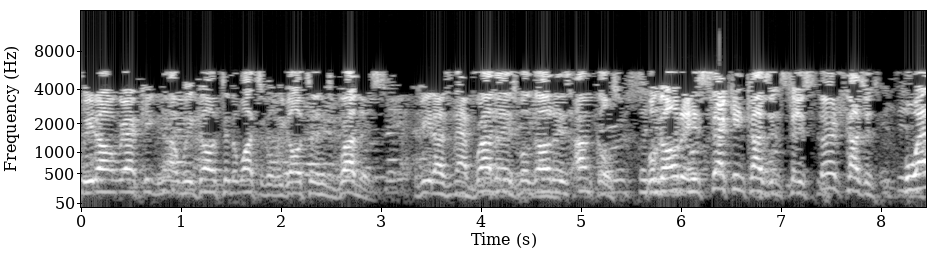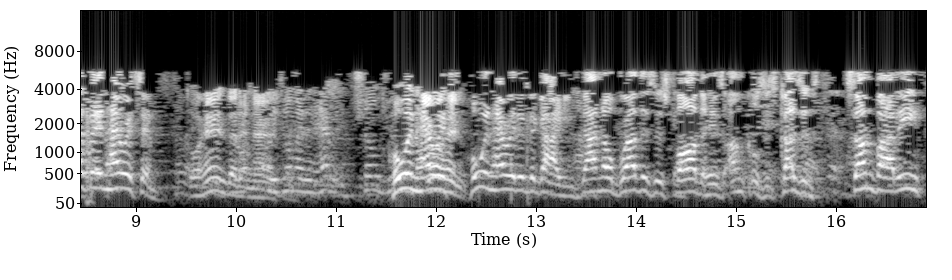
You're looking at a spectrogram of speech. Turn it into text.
we don't recognize. We go to the what's it called? We go to his brothers. If he doesn't have brothers, we'll go to his uncles. We'll go to his second cousins, to his third cousins, whoever inherits him. Kohen that inherits. inherited. Who inherits? Who inherited the guy? He's got no brothers. His father, his uncles, his cousins. Somebody.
